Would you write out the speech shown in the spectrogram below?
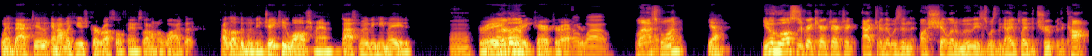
went back to. And I'm a huge Kurt Russell fan, so I don't know why, but I love the movie. And J.T. Walsh, man, last movie he made, Mhm. great, Really? great character oh actor. wow! Last one. Yeah, You know who else is a great character actor, actor that was in a shitload of movies was the guy who played the trooper, the cop.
